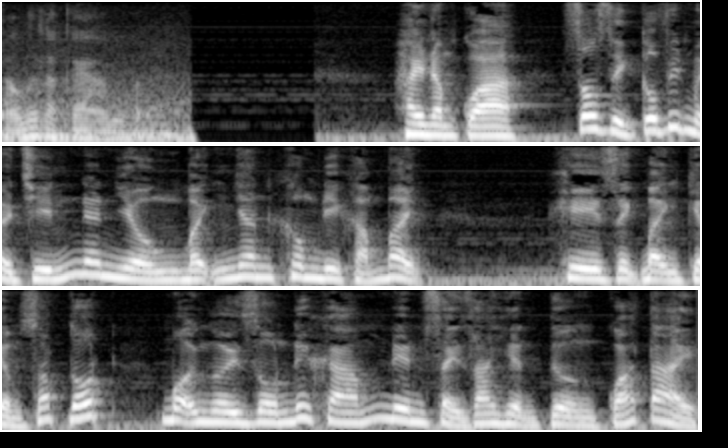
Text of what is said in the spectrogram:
tăng rất là cao như vậy Hai năm qua, do dịch COVID-19 nên nhiều bệnh nhân không đi khám bệnh. Khi dịch bệnh kiểm soát tốt, mọi người dồn đi khám nên xảy ra hiện tượng quá tải.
